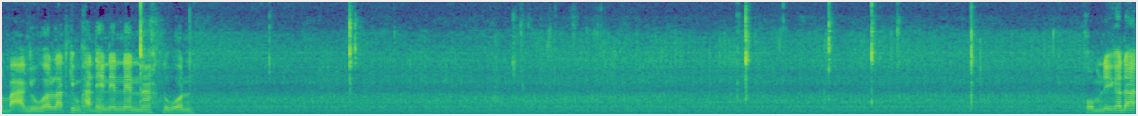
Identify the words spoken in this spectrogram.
ลำบากอยู่ก็รัดเข็มขัดให้แน่น ๆ นะทุกคนผมนี่ก็ได้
